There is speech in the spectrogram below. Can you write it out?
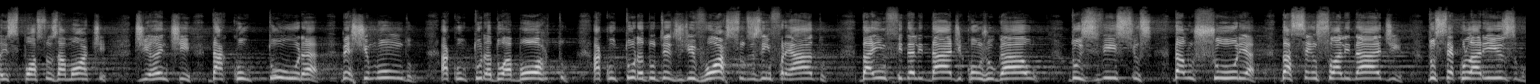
expostos à morte diante da cultura deste mundo, a cultura do aborto, a cultura do divórcio desenfreado, da infidelidade conjugal, dos vícios, da luxúria, da sensualidade, do secularismo,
